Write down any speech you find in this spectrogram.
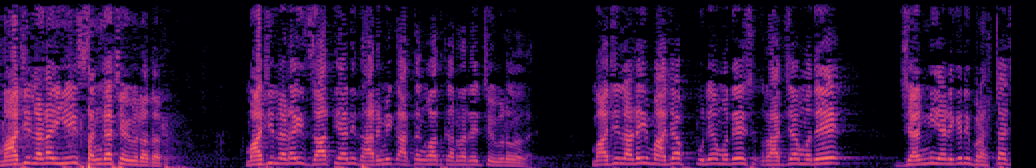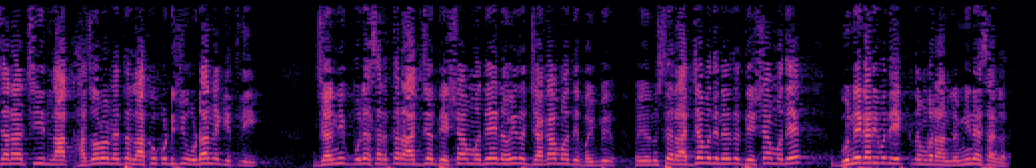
माझी लढाई ही संघाच्या विरोधात आहे. माझी लढाई जाती आणि धार्मिक आतंकवाद करणाऱ्यांच्या विरोधात आहे. माझी लढाई माझ्या पुण्यामध्ये राज्यामध्ये ज्यांनी या ठिकाणी भ्रष्टाचाराची लाख हजारो नाही तर लाखो कोटीची उडाणं घेतली ज्यांनी पुण्यासारखं राज्य देशामध्ये नव्हे तर जगामध्ये म्हणजे नुसत्या म्हणजे राज्यामध्ये नव्हे तर देशामध्ये गुन्हेगारीमध्ये एक नंबर आणलं. मी नाही सांगत.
